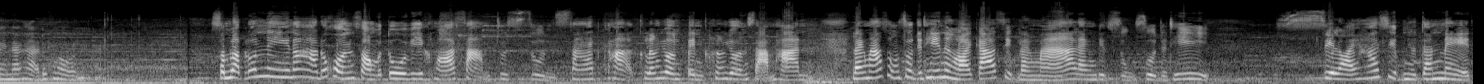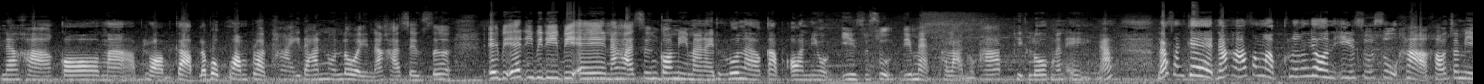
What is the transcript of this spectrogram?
ยนะคะทุกคนสำหรับรุ่นนี้นะคะ ทุกคน 2 ประตู V Cross 3.0 Z ค่ะ เครื่องยนต์เป็นเครื่องยนต์ 3,000 แรงม้าสูงสุดอยู่ที่ 190 แรงม้า แรงบิดสูงสุดอยู่ที่ 450 นิวตันเมตรนะคะ ก็มาพร้อมกับระบบความปลอดภัยด้านนู้นเลยนะคะ เซ็นเซอร์ ABS EBD BA นะคะ ซึ่งก็มีมาในทุกรุ่นแล้วกับ All New Isuzu D-Max พลานุภาพพลิกโลกนั่นเองนะ แล้วสังเกตนะคะสำหรับเครื่องยนต์ Isuzu ค่ะ เขาจะมี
